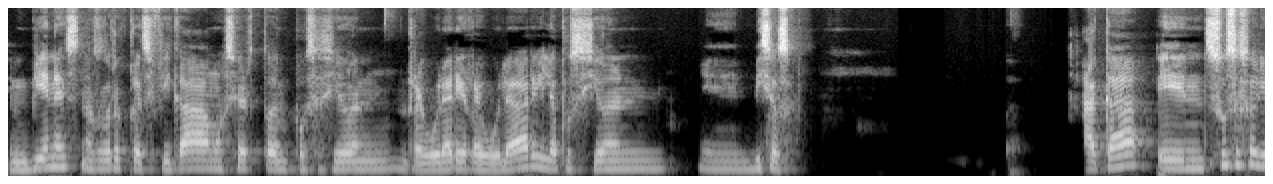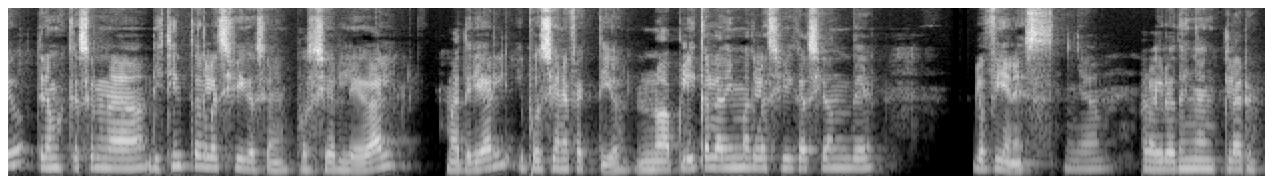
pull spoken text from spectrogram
En bienes nosotros clasificábamos, ¿cierto?, en posesión regular y irregular y la posesión eh, viciosa. Acá en sucesorio tenemos que hacer una distinta clasificación, posesión legal, material y posesión efectiva. No aplica la misma clasificación de los bienes, ¿ya? Para que lo tengan claro.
